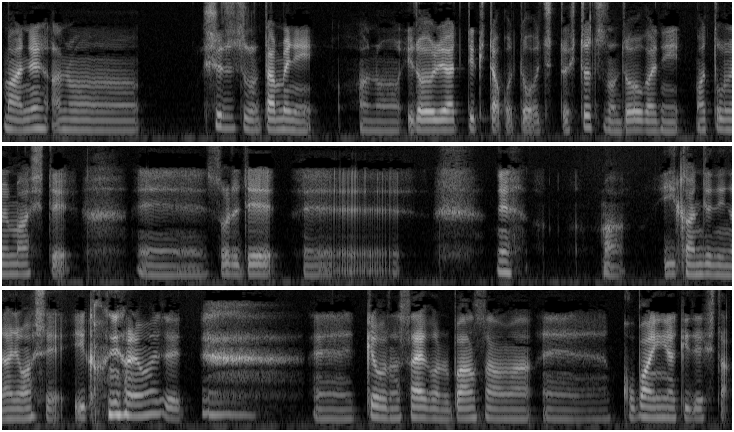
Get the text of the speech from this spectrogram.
まあね、あのー、手術のために、あのー、いろいろやってきたことをちょっと一つの動画にまとめまして、えー、それで、えー、ね、まあ、いい感じになりまして、いい感じになりまして、えー、今日の最後の晩餐は、えー、小判焼きでした。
